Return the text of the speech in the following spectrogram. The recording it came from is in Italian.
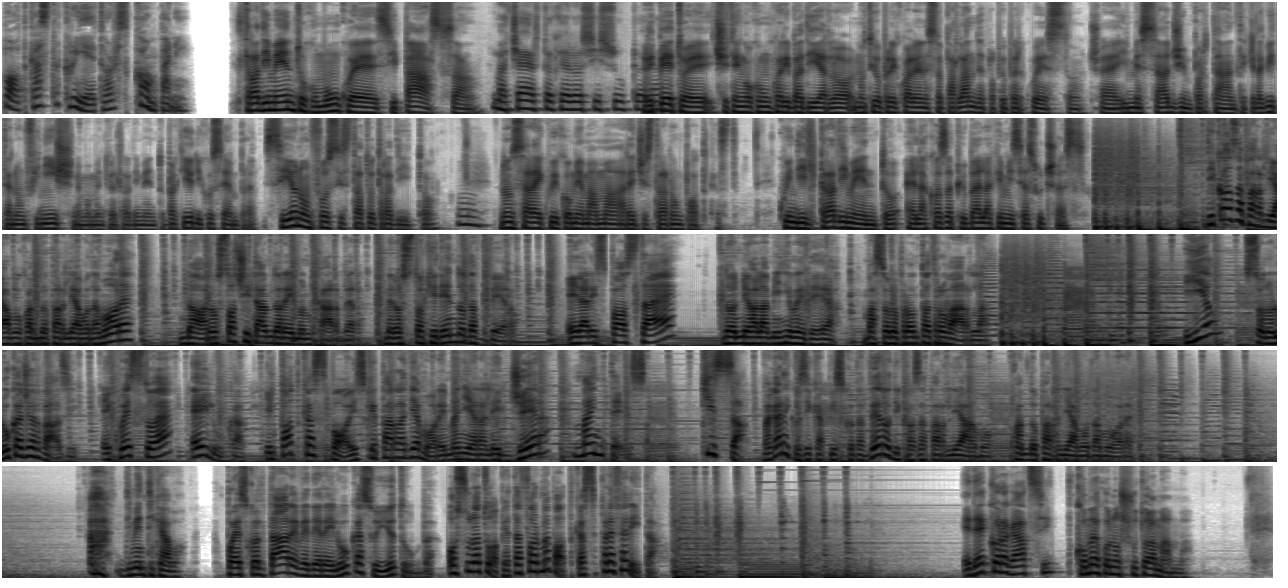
Podcast Creators Company. Il tradimento comunque si passa. Ma certo che lo si supera. Ripeto e ci tengo comunque a ribadirlo, il motivo per il quale ne sto parlando è proprio per questo, cioè il messaggio importante che la vita non finisce nel momento del tradimento, perché io dico sempre, se io non fossi stato tradito, Mm. non sarei qui con mia mamma a registrare un podcast. Quindi il tradimento è la cosa più bella che mi sia successa. Di cosa parliamo quando parliamo d'amore? No, non sto citando Raymond Carver, me lo sto chiedendo davvero. E la risposta è? Non ne ho la minima idea, ma sono pronto a trovarla. Io sono Luca Gervasi e questo è Ehi Luca, il podcast voice che parla di amore in maniera leggera ma intensa. Chissà, magari così capisco davvero di cosa parliamo quando parliamo d'amore. Ah, dimenticavo. Puoi ascoltare e vedere Luca su YouTube o sulla tua piattaforma podcast preferita. Ed ecco ragazzi come ho conosciuto la mamma.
